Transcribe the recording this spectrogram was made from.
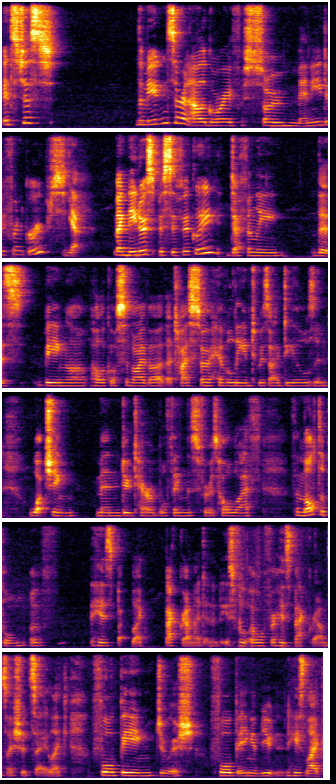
It's just the mutants are an allegory for so many different groups. yeah Magneto specifically, definitely there's being a Holocaust survivor that ties so heavily into his ideals and watching men do terrible things for his whole life for multiple of his like background identities for or for his backgrounds I should say like for being Jewish for being a mutant he's like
